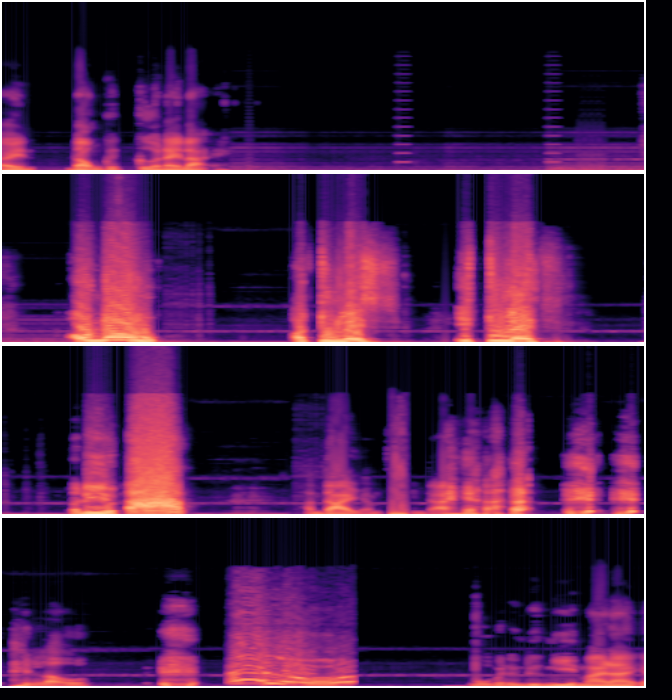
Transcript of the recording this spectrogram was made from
Đây Đóng cái cửa này lại. Oh no! Oh too late. It's too late. Nó đi rồi. À! I'm dying I'm fucking dying Hello. Hello. Bố mày đừng đứng nhìn mày đấy.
